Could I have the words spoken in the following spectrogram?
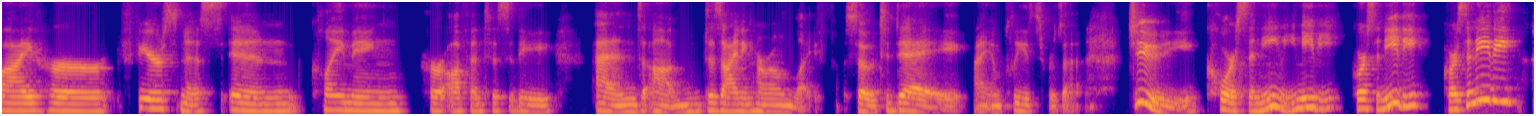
by her fierceness in claiming her authenticity and um, designing her own life. So today I am pleased to present Judy Corsinini, Needy, Corsiniti, Corsiniti.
